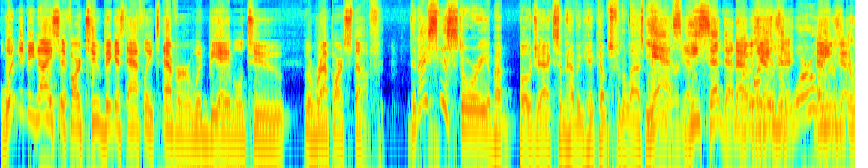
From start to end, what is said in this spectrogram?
wouldn't it be nice if our two biggest athletes ever would be able to rep our stuff?" Did I see a story about Bo Jackson having hiccups for the last Yes, year? he said that, That when, was when he was yesterday. at, That when he was was at the yesterday.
